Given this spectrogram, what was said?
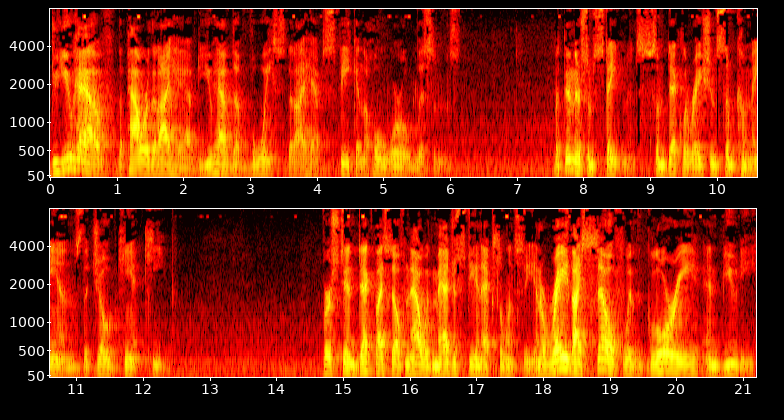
Do you have the power that I have? Do you have the voice that I have to speak and the whole world listens? But then there's some statements, some declarations, some commands that Job can't keep. Verse 10, deck thyself now with majesty and excellency, and array thyself with glory and beauty.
